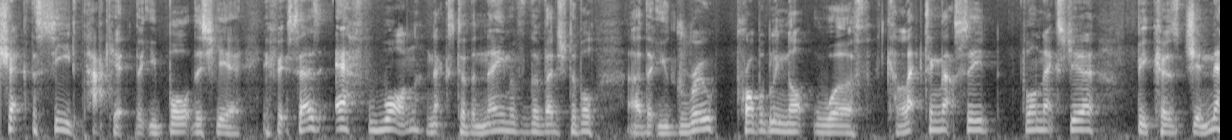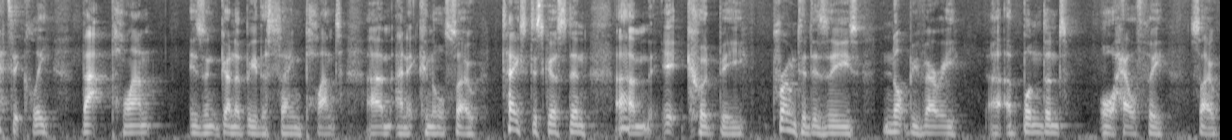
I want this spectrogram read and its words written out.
check the seed packet that you bought this year. If it says F1 next to the name of the vegetable uh, that you grew, probably not worth collecting that seed for next year because genetically that plant isn't going to be the same plant um, and it can also taste disgusting. Um, it could be prone to disease, not be very uh, abundant or healthy. So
